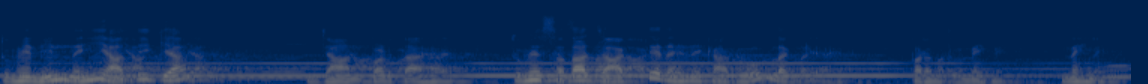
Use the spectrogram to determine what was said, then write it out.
तुम्हें नींद नहीं आती क्या? जान पड़ता है, तुम्हें सदा जागते रहने का रोग लग गया है। परंतु नहीं नहीं।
